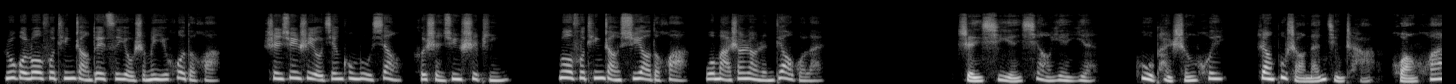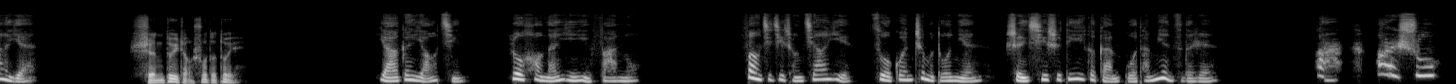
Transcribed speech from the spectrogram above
如果骆副厅长对此有什么疑惑的话，审讯室有监控录像和审讯视频。骆副厅长需要的话，我马上让人调过来。”沈西言笑晏晏，顾盼生辉，让不少男警察晃花了眼。沈队长说的对。牙根咬紧，洛浩南隐隐发怒。放弃继承家业，做官这么多年，沈西是第一个敢驳他面子的人。二二叔，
